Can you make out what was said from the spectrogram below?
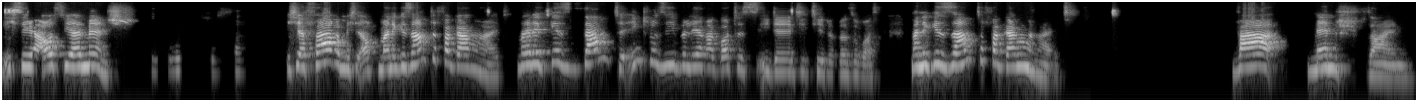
Ich sehe aus wie ein Mensch. Ich erfahre mich auch, meine gesamte Vergangenheit, meine gesamte, inklusive Lehrer Gottes Identität oder sowas, meine gesamte Vergangenheit war Menschsein.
